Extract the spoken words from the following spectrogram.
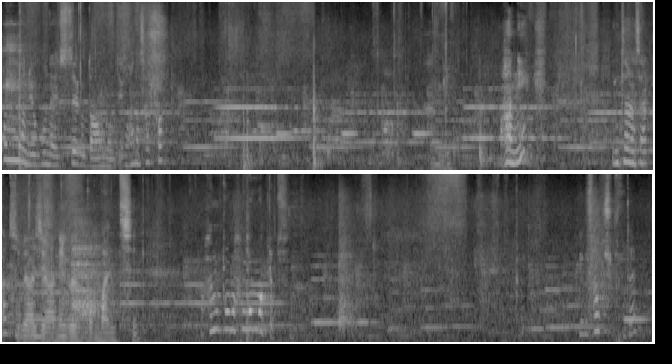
선물 요번에 에세이로 나온 건데 이거 하나 살까? 아니 아니? 인터넷 살까? 집에 아직 안 읽은 건 많지? 한 번, 한 번밖에 없어. 이거 사고 싶은데?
